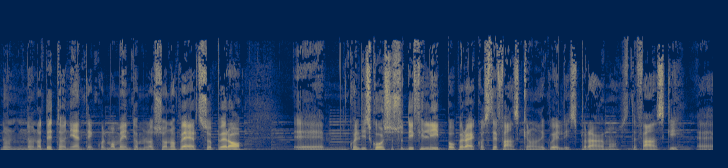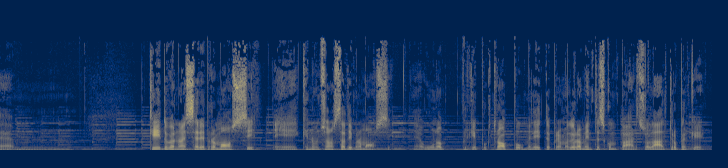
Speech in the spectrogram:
non, non, ho detto niente in quel momento, me lo sono perso, però ehm, quel discorso su Di Filippo, però ecco, Stefanski è uno di quelli, Sprano, Stefanski, ehm, che dovevano essere promossi e che non sono stati promossi. Eh, uno perché purtroppo, come detto, è prematuramente scomparso, l'altro perché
